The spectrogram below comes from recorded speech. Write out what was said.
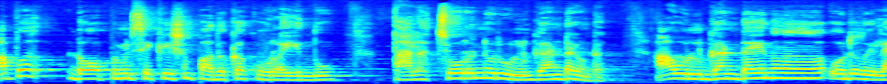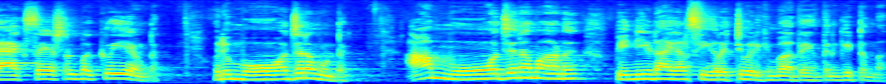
അപ്പോൾ ഡോപ്പമിൻ സെക്രീഷൻ പതുക്കെ കുറയുന്നു. തലച്ചോറിന് ഒരു ഉത്കണ്ഠയുണ്ട്. ആ ഉത്കണ്ഠയിൽ നിന്ന് ഒരു റിലാക്സേഷൻ പ്രക്രിയയുണ്ട്. ഒരു മോചനമുണ്ട്. ആ മോചനമാണ് പിന്നീട് അയാൾ സിഗരറ്റ് വലിക്കുമ്പോൾ അദ്ദേഹത്തിന് കിട്ടുന്നത്.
